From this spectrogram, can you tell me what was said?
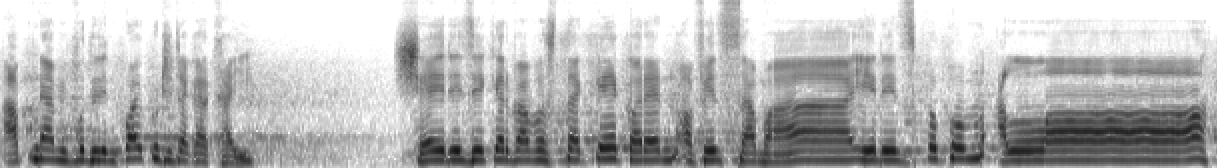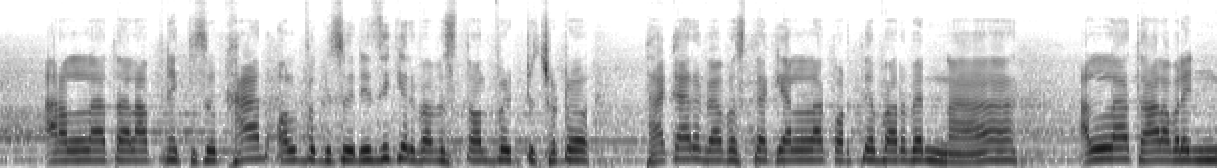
আপনি আমি প্রতিদিন কয় কোটি টাকার খাই? সেই রিজিকের ব্যবস্থা কে করেন? অফিস সামা আল্লাহ। আর আল্লাহ তালা আপনি কিছু খান, অল্প কিছু রিজিকের ব্যবস্থা, অল্প একটু ছোট থাকার ব্যবস্থা কি আল্লাহ করতে পারবেন না? আল্লাহ তালা বলেন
